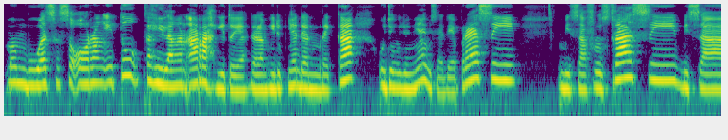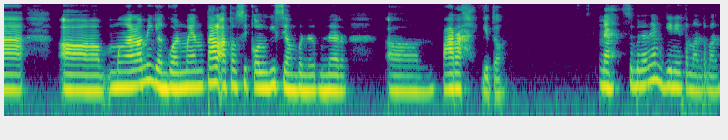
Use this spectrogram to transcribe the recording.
membuat seseorang itu kehilangan arah gitu ya dalam hidupnya dan mereka ujung-ujungnya bisa depresi, bisa frustrasi, bisa uh, mengalami gangguan mental atau psikologis yang benar-benar um, parah gitu. Nah, sebenarnya begini teman-teman.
